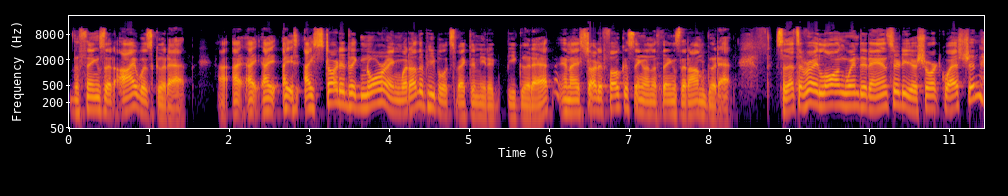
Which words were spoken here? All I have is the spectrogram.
the things that i was good at I, I, I, I started ignoring what other people expected me to be good at, and I started focusing on the things that I'm good at. So that's a very long winded answer to your short question.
